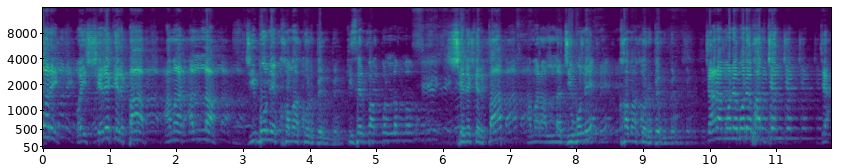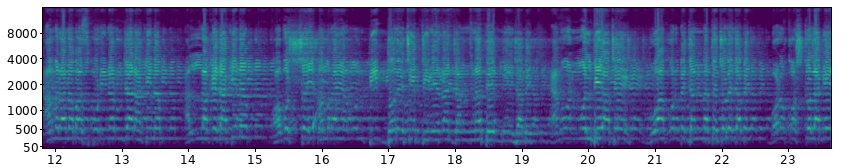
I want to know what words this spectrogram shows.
করে, ওই শিরকের পাপ আমার আল্লাহ জীবনে ক্ষমা করবেন। কিসের পাপ বললাম বাবা? শিরকের পাপ আমার আল্লাহ জীবনে ক্ষমা করবেন। যারা মনে মনে ভাবছেন যে আমরা নামাজ পড়ি না, রোজা রাখি না, আল্লাহকে ডাকি না, অবশ্যই আমরা এমন পীর ধরেছি পীরেরা জান্নাতে নিয়ে যাবে। এমন মলবি আছে, দোয়া করবে জান্নাতে চলে যাবে। বড় কষ্ট লাগে।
